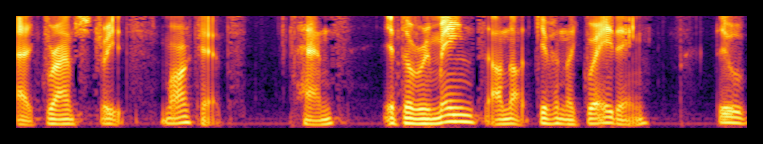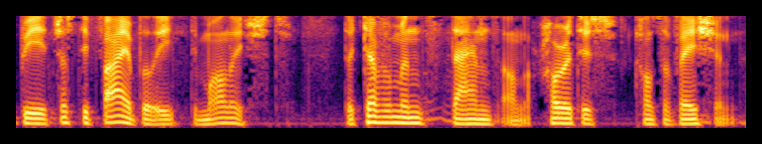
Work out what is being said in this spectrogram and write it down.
at Graham Street Market. Hence, if the remains are not given a grading, they will be justifiably demolished. The government's stand on heritage conservation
